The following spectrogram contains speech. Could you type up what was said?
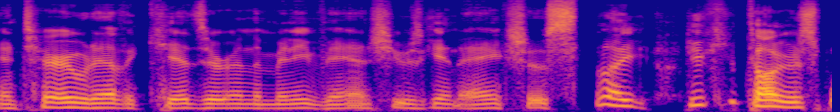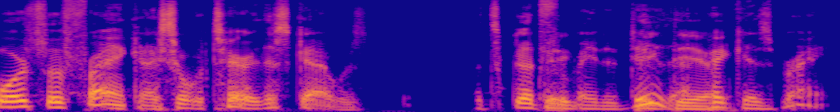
And Terry would have the kids there in the minivan. She was getting anxious. Like, you keep talking sports with Frank. I said, Well, Terry, this guy was, it's good for me to do that, deal. pick his brain.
